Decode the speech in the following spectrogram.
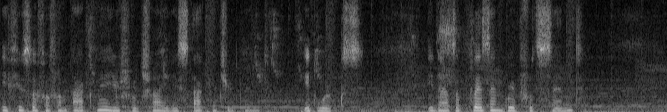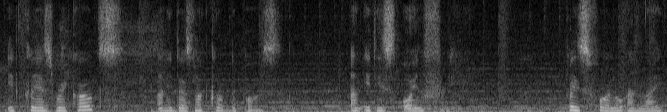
if you suffer from acne, you should try this acne treatment. It works. It has a pleasant grapefruit scent. It clears breakouts and it does not clog the pores. And it is oil free please follow and like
